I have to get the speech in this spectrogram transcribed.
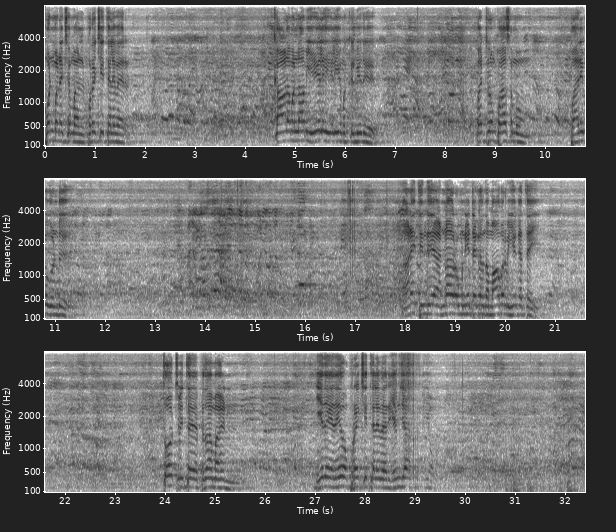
பொன்மனச்செம்மல் புரட்சி தலைவர். காலமெல்லாம் ஏழை எளிய மக்கள் மீது பற்றும் பாசமும் பறிவு கொண்டு அனைத்து இந்திய அன்னார முன்னேற்ற கழக மாபெரும் இயக்கத்தை தோற்றுவித்த பிதாமகன் இதய தெய்வ புரட்சி தலைவர் எம்ஜிஆர்.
